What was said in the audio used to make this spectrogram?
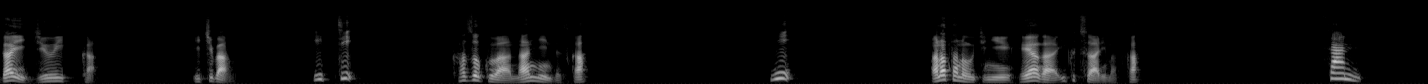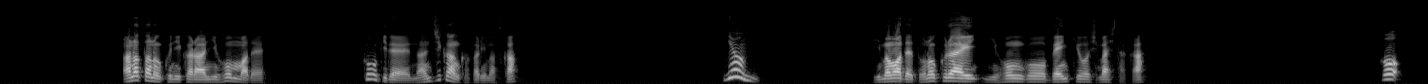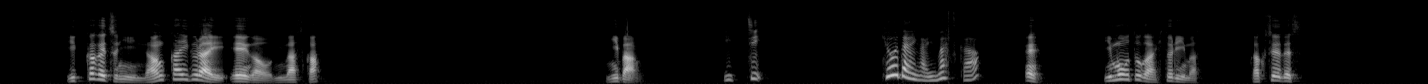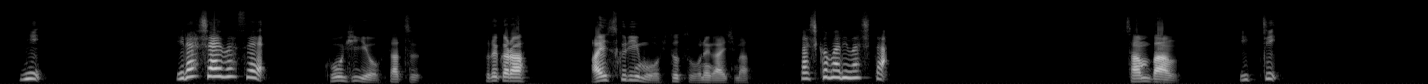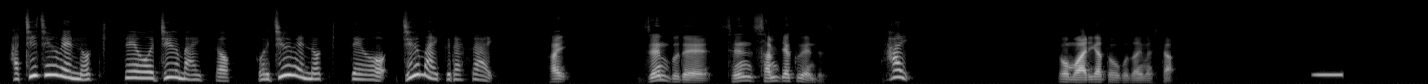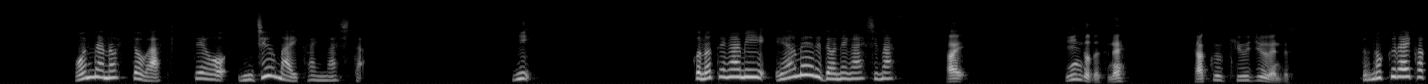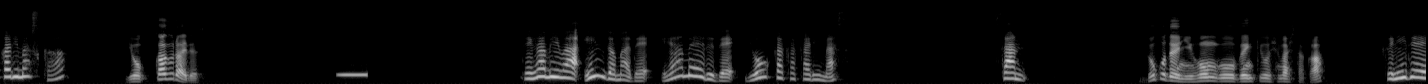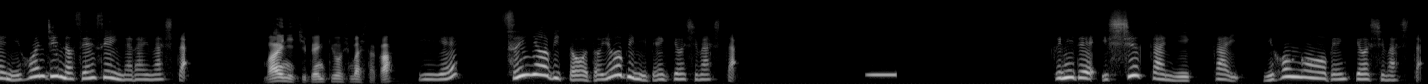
第11課。1番。1、家族は何人ですか？2、あなたのうちに部屋がいくつありますか？3、あなたの国から日本まで。飛行機で何時間かかりますか？4、今までどのくらい日本語を勉強しましたか？1ヶ月に何回ぐらい映画を見ますか？2番1。兄弟がいますか？ええ妹が1人います学生です ?2。いらっしゃいませ。コーヒーを2つそれからアイスクリームを1つお願いしますかしこまりました。3番1。80円の切手を10枚と50円の切手を10枚ください。はい全部で1300円ですはい。どうもありがとうございました女の人は切手を20枚買いました。2。この手紙、エアメールでお願いします。はいインドですね190円ですどのくらいかかりますか？4日ぐらいです手紙はインドまでエアメールで8日かかります。3. どこで日本語を勉強しましたか？国で日本人の先生に習いました。毎日勉強しましたか？いいえ、水曜日と土曜日に勉強しました。国で1週間に1回日本語を勉強しました。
